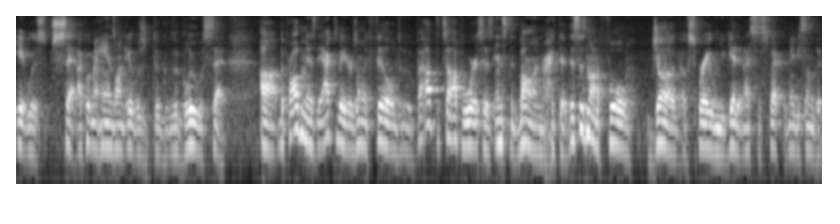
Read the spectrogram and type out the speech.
It was set. I put my hands on it. It was the, the glue was set. Uh, the problem is the activator is only filled about the top of where it says instant bond right there. This is not a full jug of spray when you get it. And I suspect that maybe some of the,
